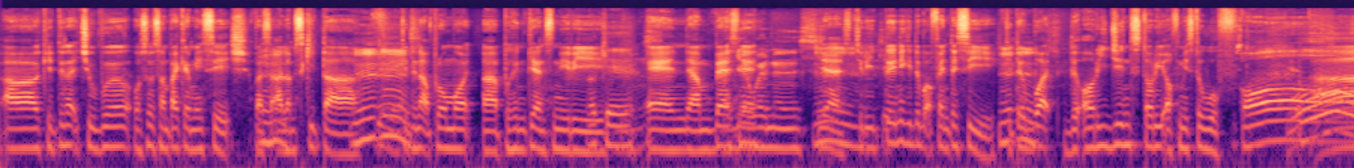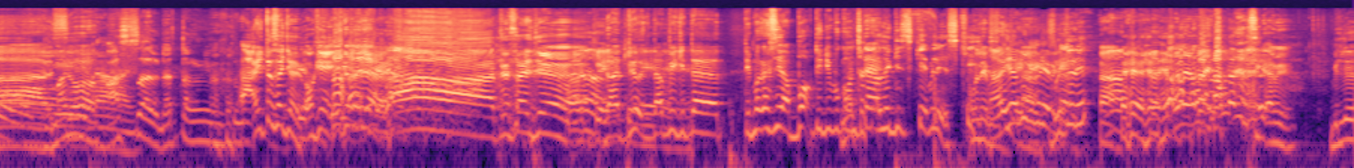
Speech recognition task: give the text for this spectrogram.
uh, kita nak cuba also sampaikan message pasal alam sekitar. Mm. Kita nak promote uh, perhentian sendiri. Okay. And yang best ni awareness. Yes, cerita ni kita buat fantasy. Kita buat the origin story of Mr. Wolf. Oh, Ah, Mana so, asal datangnya tu. Ah itu saja. Okey, itu saja. Ah, itu saja. Da- okey. tu- Tapi kita terima kasih ah Bob tiba-tiba Nak contact. cakap lagi sikit boleh? Sikit. Boleh, Ah, ya, boleh, boleh, Betul ni? Ah. Boleh, boleh. Sikit Amir. Bila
